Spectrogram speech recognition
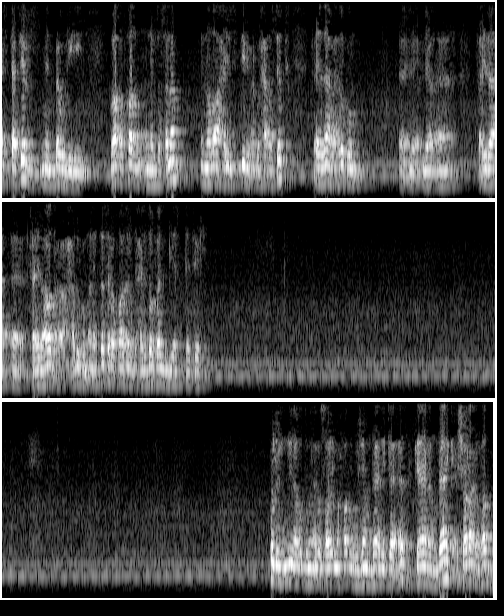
يستتر من بوله. وقد قال النبي صلى الله عليه وسلم إن الله حي الستير يحب الحق الستر فإذا ذهب أحدكم فإذا, فإذا أراد أحدكم أن يتسر فقال أرد حاجته فليستتر. كل المؤمنين يغض من أبصارهم يحفظوا وجههم ذلك أذكى لهم. ذلك أشراء غض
